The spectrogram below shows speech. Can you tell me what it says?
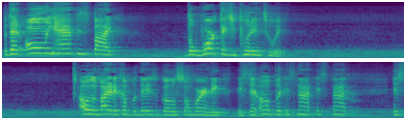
But that only happens by the work that you put into it. I was invited a couple days ago somewhere, and they, they said, "Oh, but it's not. It's not. It's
